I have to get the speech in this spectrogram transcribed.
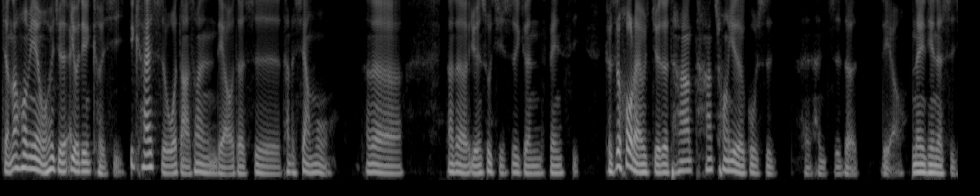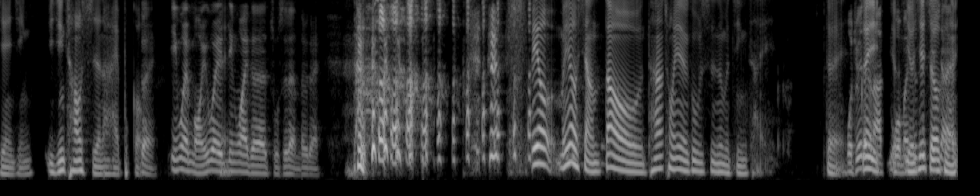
讲到后面，我会觉得有点可惜。一开始我打算聊的是他的项目，他的他的元素骑士跟 Fancy，可是后来我觉得他他创业的故事很很值得聊。那一天的时间已经已经超时了，还不够。对，因为某一位另外一个主持人，对，对不对？没有没有想到他创业的故事那么精彩。对，我觉得有我们有些时候可能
